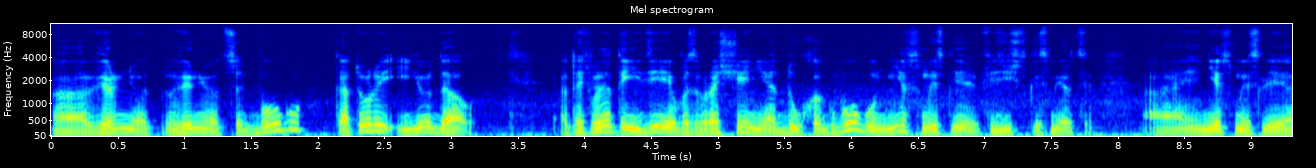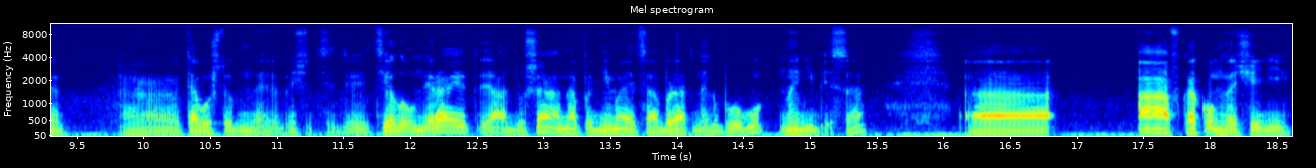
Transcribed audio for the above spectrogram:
э, вернет, вернется к Богу, который ее дал. То есть вот эта идея возвращения духа к Богу не в смысле физической смерти, а не в смысле Э, того, что значит, тело умирает, а душа она поднимается обратно к Богу, на небеса. А, а в каком значении?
